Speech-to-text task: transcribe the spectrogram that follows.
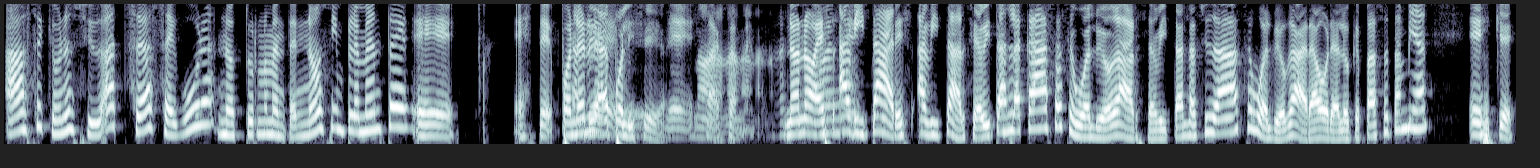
hace que una ciudad sea segura nocturnamente, no simplemente eh, este, ponerle... De policía. eh, No, no, no, no, exactamente. No, no, es habitar, es habitar. Si habitas la casa, se vuelve hogar. Si habitas la ciudad, se vuelve hogar. Ahora, lo que pasa también es que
